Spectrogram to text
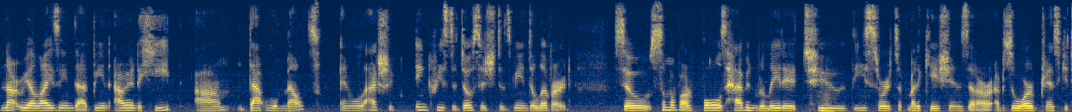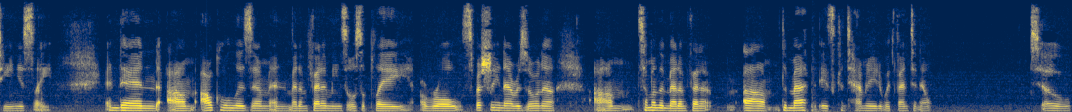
not realizing that being out in the heat, um, that will melt and will actually increase the dosage that's being delivered. So some of our falls have been related to these sorts of medications that are absorbed transcutaneously. And then um, alcoholism and methamphetamines also play a role, especially in Arizona. Um, some of the methamphetamine, um, the meth is contaminated with fentanyl. So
